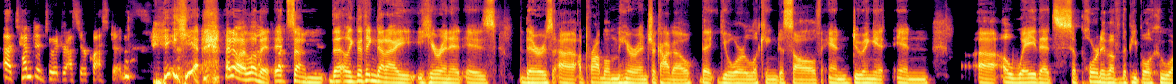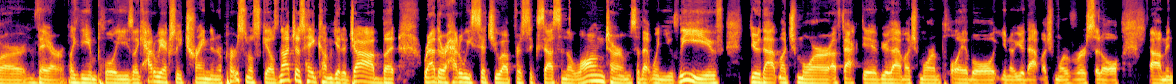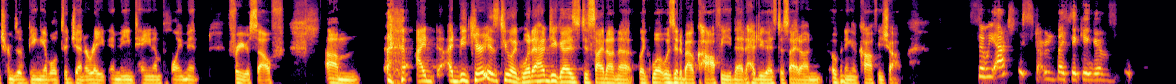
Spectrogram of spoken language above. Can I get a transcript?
attempted to address your question. yeah, I know. I love it. It's um the, like the thing that I hear in it is there's a, a problem here in Chicago that you're looking to solve and doing it in uh, a way that's supportive of the people who are there, like the employees. Like, how do we actually train interpersonal skills? Not just, hey, come get a job, but rather, how do we set you up for success in the long term so that when you leave, you're that much more effective, you're that much more employable, you know, you're that much more versatile um, in terms of being able to generate and maintain employment for yourself. Um, I'd I'd be curious too. Like, what had you guys decide on a like? What was it about coffee that had you guys decide on opening a coffee shop? So we actually started by thinking of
